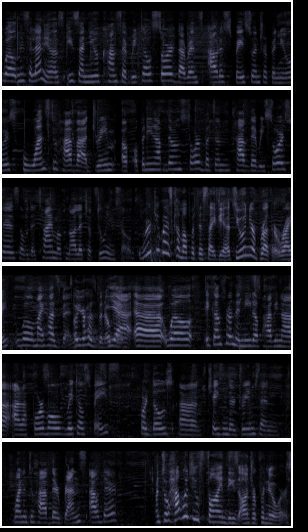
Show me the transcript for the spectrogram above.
Well, Miscellaneous is a new concept retail store that rents out a space to entrepreneurs who wants to have a dream of opening up their own store but don't have the resources or the time of knowledge of doing so. Where'd you guys come up with this idea? It's you and your brother, right? Well, my husband. Oh, your husband, okay. Yeah, uh, well, it comes from the need of having a, an affordable retail space for those uh, chasing their dreams and wanting to have their brands out there. And so how would you find these entrepreneurs?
